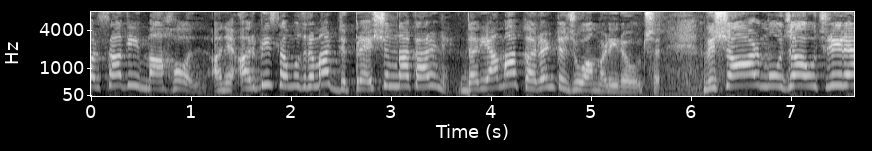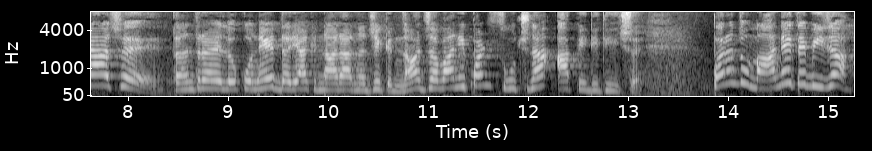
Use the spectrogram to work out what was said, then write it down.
વરસાદી માહોલ અને અરબી સમુદ્રમાં ડિપ્રેશનના કારણે દરિયામાં કરંટ જોવા મળી રહ્યો છે. વિશાળ મોજા ઉછળી રહ્યા છે. તંત્રએ લોકોને દરિયા કિનારા નજીક ન જવાની પણ સૂચના આપી દીધી છે. પરંતુ માને તે બીજા?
